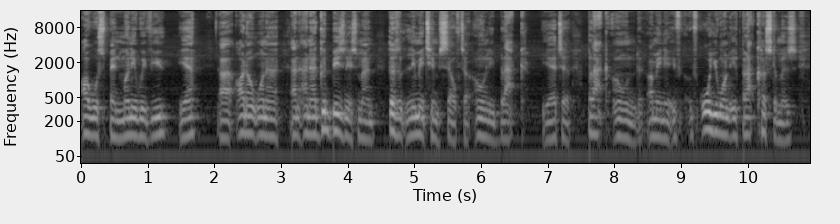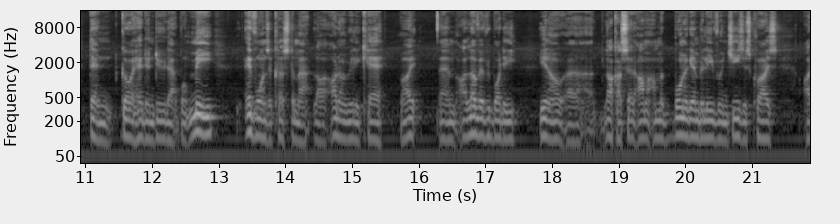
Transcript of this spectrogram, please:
I will spend money with you. Yeah. Uh, I don't want to, and, and a good businessman doesn't limit himself to only black yeah, to black owned. I mean, if, if all you want is black customers, then go ahead and do that. But me, everyone's a customer. Like I don't really care, right? Um, I love everybody. You know, uh, like I said, I'm, I'm a born again believer in Jesus Christ. I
